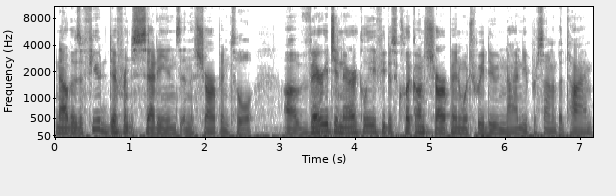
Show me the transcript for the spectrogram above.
Now there's a few different settings in the Sharpen tool. Uh, very generically, if you just click on Sharpen, which we do 90% of the time,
